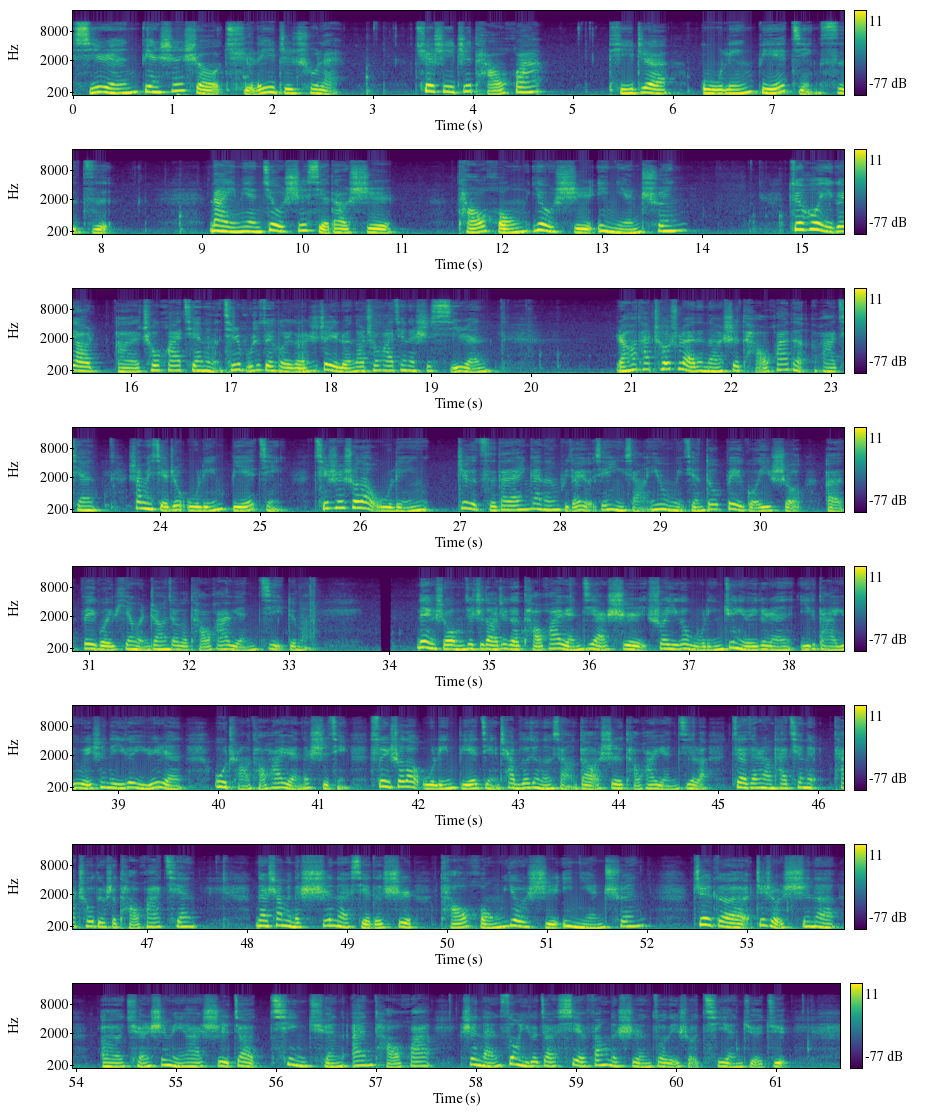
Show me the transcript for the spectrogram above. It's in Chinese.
袭人便伸手取了一支出来，却是一枝桃花，提着“武陵别景”四字。那一面旧诗写道是“桃红又是一年春”。最后一个要呃抽花签的呢，其实不是最后一个了，是这里轮到抽花签的是袭人。然后他抽出来的呢是桃花的花签，上面写着“武陵别景”。其实说到武陵。这个词大家应该能比较有些印象，因为我们以前都背过一首，呃，背过一篇文章叫做《桃花源记》，对吗？那个时候我们就知道这个《桃花源记》啊，是说一个武陵郡有一个人，一个打鱼为生的一个渔人误闯桃花源的事情。所以说到武陵别景，差不多就能想到是《桃花源记》了。再加上他签的，他抽的又是桃花签，那上面的诗呢，写的是“桃红又是一年春”。这个这首诗呢。呃，全诗名啊是叫《庆全安桃花》，是南宋一个叫谢芳的诗人做的一首七言绝句。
